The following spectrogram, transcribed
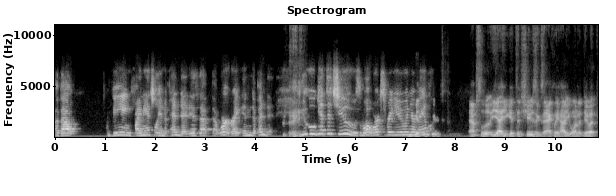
about being financially independent is that that word right independent you get to choose what works for you and you your family absolutely yeah you get to choose exactly how you want to do it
